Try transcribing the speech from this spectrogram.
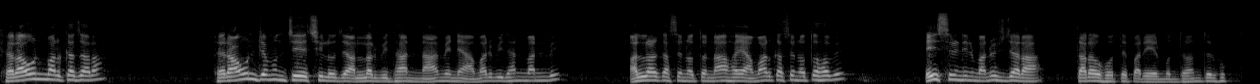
ফেরাউন মার্কা যারা, ফেরাউন যেমন চেয়েছিল যে আল্লাহর বিধান না মেনে আমার বিধান মানবে, আল্লাহর কাছে নত না হয় আমার কাছে নত হবে, এই শ্রেণির মানুষ যারা, তারাও হতে পারে এর মধ্যে অন্তর্ভুক্ত।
